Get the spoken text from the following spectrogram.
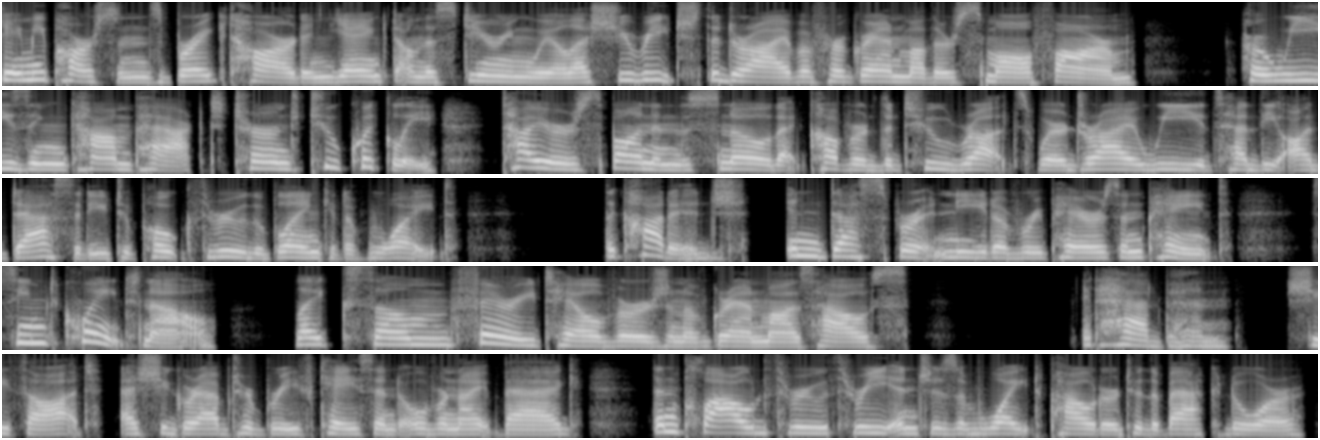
Jamie Parsons braked hard and yanked on the steering wheel as she reached the drive of her grandmother's small farm. Her wheezing compact turned too quickly, tires spun in the snow that covered the two ruts where dry weeds had the audacity to poke through the blanket of white. The cottage, in desperate need of repairs and paint, seemed quaint now, like some fairy tale version of Grandma's house. It had been, she thought, as she grabbed her briefcase and overnight bag then plowed through three inches of white powder to the back door.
